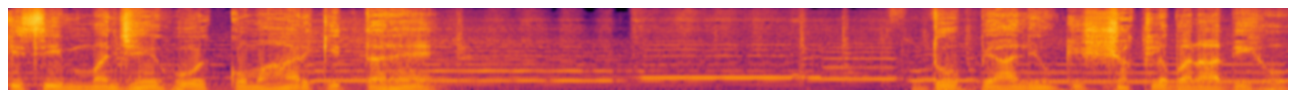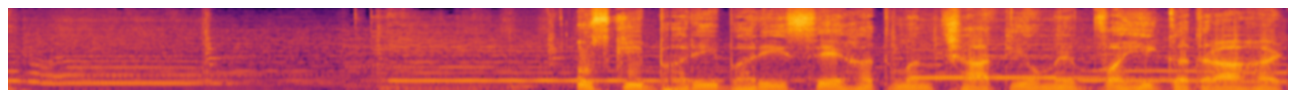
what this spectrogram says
किसी मंझे हुए कुम्हार की तरह दो प्यालियों की शक्ल बना दी हो। उसकी भरी भरी सेहतमंद छातियों में वही गदराहट,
